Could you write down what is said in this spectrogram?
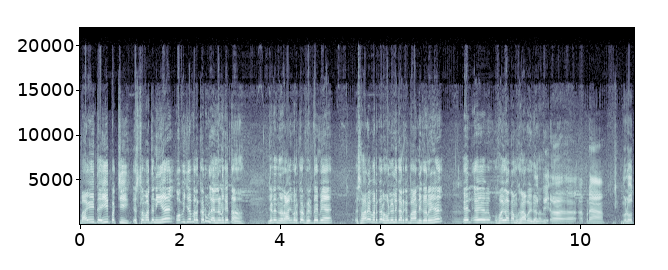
22 23 25 ਇਸ ਤੋਂ ਵੱਧ ਨਹੀਂ ਹੈ। ਉਹ ਵੀ ਜੇ ਵਰਕਰ ਨੂੰ ਲੈ ਲੈਣਗੇ ਤਾਂ। ਜਿਹੜੇ ਨਾਰਾਜ਼ ਵਰਕਰ ਫਿਰਦੇ ਪਏ ਆ ਸਾਰੇ ਵਰਕਰ ਹੌਲੀ ਹੌਲੀ ਕਰਕੇ ਬਾਹਰ ਨਿਕਲ ਰਹੇ ਆ। ਇਹ ਇਹ ਹੋਏਗਾ ਕੰਮ ਖਰਾਬ ਹੋਏਗਾ ਦਾ। ਤੇ, ਅ, ਆਪਣਾ ਮਲੋਤ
